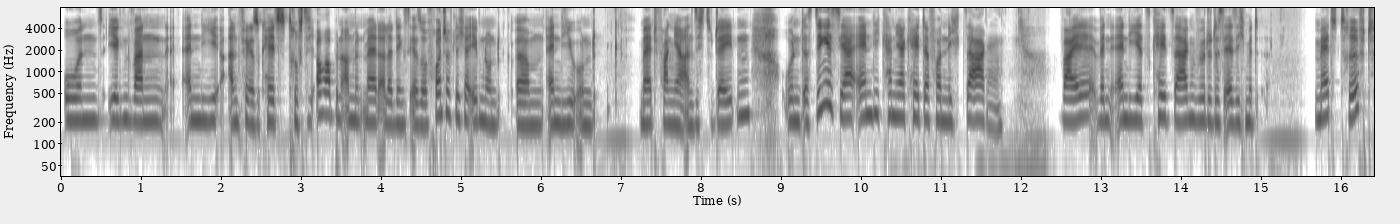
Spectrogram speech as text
und irgendwann Andy anfängt, also Kate trifft sich auch ab und an mit Matt, allerdings eher so auf freundschaftlicher Ebene und ähm, Andy und Matt fangen ja an, sich zu daten. Und das Ding ist ja, Andy kann ja Kate davon nicht sagen. Weil, wenn Andy jetzt Kate sagen würde, dass er sich mit Matt trifft,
